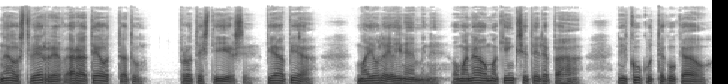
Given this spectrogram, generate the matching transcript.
näost verrev, ära teotadu, protestiirse, pea, pea, ma ei ole ju inimene, oma näo ma kingse teile pähe, nüüd kukutegu käo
